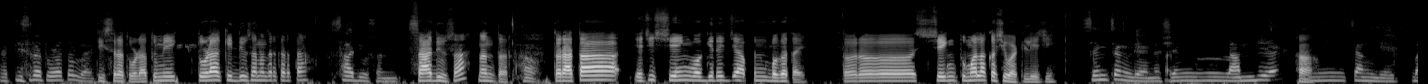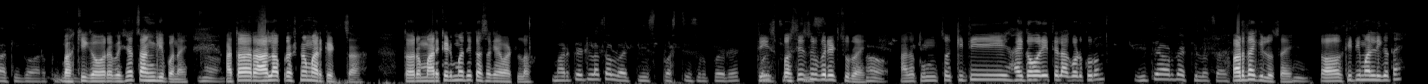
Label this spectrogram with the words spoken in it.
तिसरा तोडा चालू आहे. तिसरा तोडा. तुम्ही तोडा किती दिवसानंतर करता? सहा दिवसांनी. सहा दिवसानंतर. हा. तर आता याची शेंग वगैरे जे आपण बघत आहे तर अ, शेंग तुम्हाला कशी वाटली याची? शेंग चांगली आहे ना. शेंग लांबी आहे हा. आणि चांगली आहे बाकी गवार बाकी गवारापेक्षा चांगली पण आहे. आता राहिला प्रश्न मार्केटचा. तर मार्केटमध्ये कसं काय वाटलं? मार्केटला चालू आहे तीस पस्तीस रुपये रेट तीस पस्तीस रुपये रेट सुरू आहे. हो. आता तुमचं किती आहे गवार इथे लागवड करून? इथे अर्धा किलोचा आहे. अर्धा किलोचा आहे. हम्म. अं, किती माल निघत आहे?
